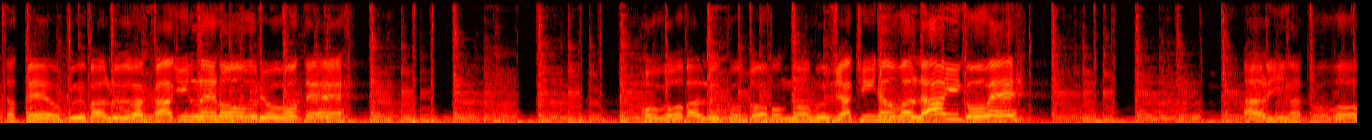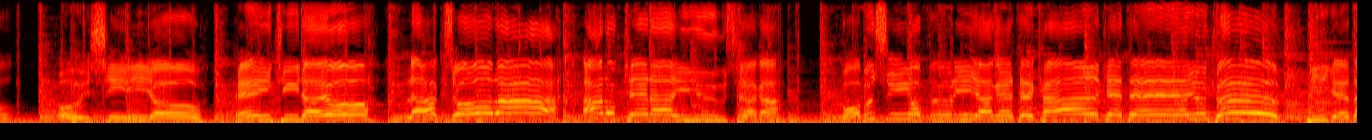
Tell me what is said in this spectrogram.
たてを配る赤切れの両手。頬張る子供の無邪気な笑い声。ありがとう美味しいよ。平気だよ。楽勝だ。あどけない勇者が。拳を振り上げてかけてゆく。逃げ出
